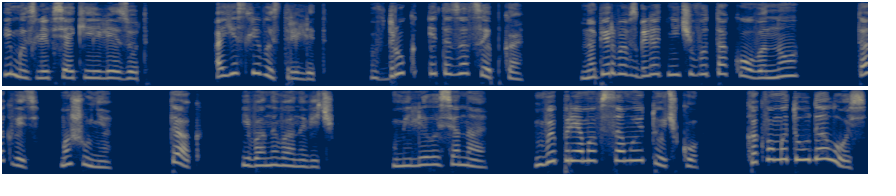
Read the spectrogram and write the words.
и мысли всякие лезут. А если выстрелит? Вдруг это зацепка? На первый взгляд ничего такого, но... Так ведь, Машуня? Так, Иван Иванович. Умилилась она. Вы прямо в самую точку. Как вам это удалось?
